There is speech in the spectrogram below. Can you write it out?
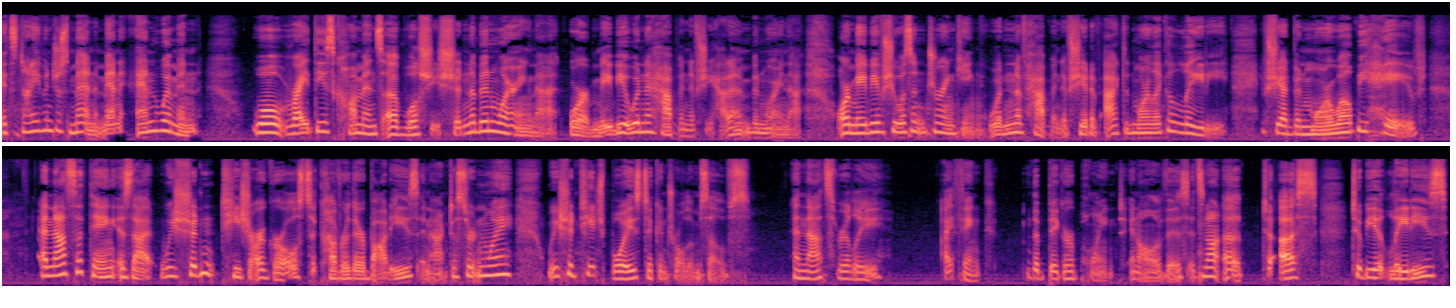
it's not even just men, men and women will write these comments of, well, she shouldn't have been wearing that, or maybe it wouldn't have happened if she hadn't been wearing that, or maybe if she wasn't drinking, it wouldn't have happened if she had have acted more like a lady, if she had been more well behaved. And that's the thing is that we shouldn't teach our girls to cover their bodies and act a certain way. We should teach boys to control themselves. And that's really, I think, the bigger point in all of this. It's not up to us to be ladies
